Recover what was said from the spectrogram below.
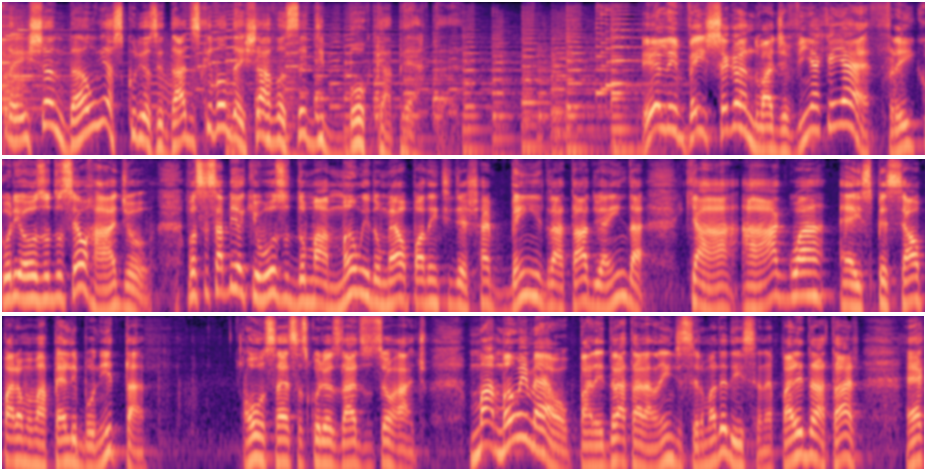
Frei Xandão e as curiosidades que vão deixar você de boca aberta. Ele vem chegando, adivinha quem é? Frei Curioso do seu rádio. Você sabia que o uso do mamão e do mel podem te deixar bem hidratado e ainda que a, a água é especial para uma pele bonita? Ouça essas curiosidades do seu rádio. Mamão e mel para hidratar, além de ser uma delícia, né? Para hidratar é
